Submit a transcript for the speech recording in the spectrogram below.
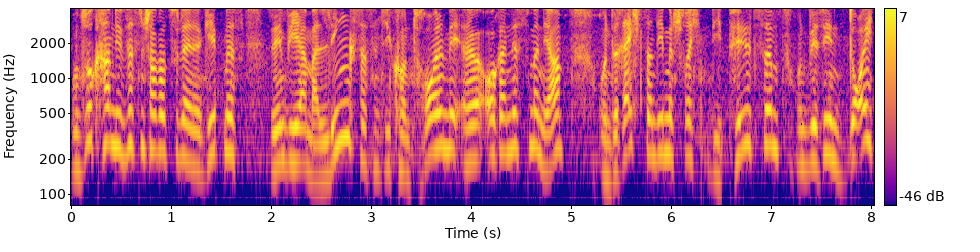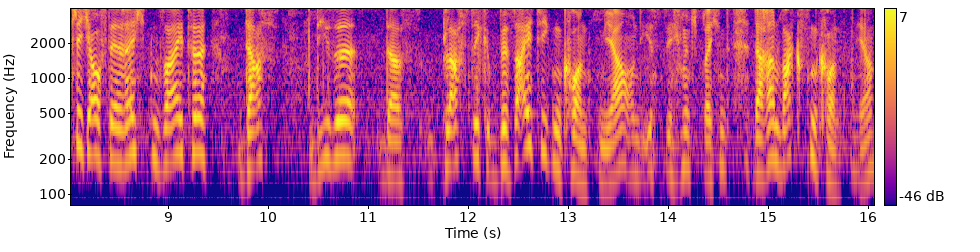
Und so kamen die Wissenschaftler zu dem Ergebnis, sehen wir hier einmal links, das sind die Kontrollorganismen, ja, und rechts dann dementsprechend die Pilze. Und wir sehen deutlich auf der rechten Seite, dass diese das Plastik beseitigen konnten, ja, und die dementsprechend daran wachsen konnten, ja.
